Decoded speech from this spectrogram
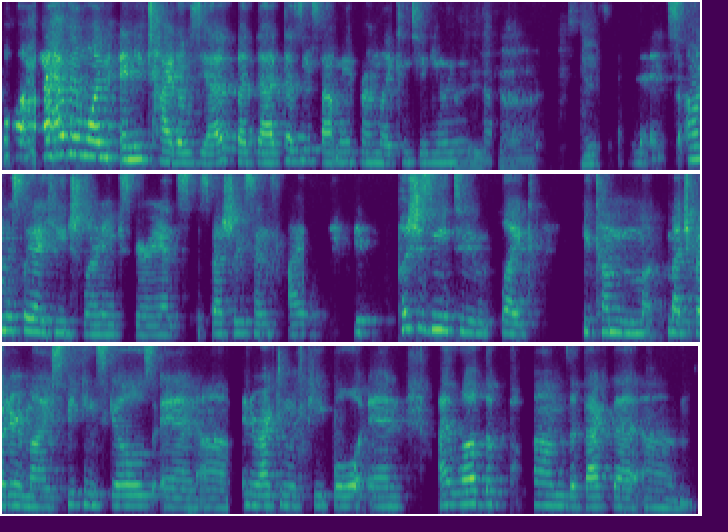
Well, I haven't won any titles yet, but that doesn't stop me from like continuing. Praise God. It's honestly a huge learning experience, especially since I it pushes me to like become mu- much better in my speaking skills and um, interacting with people. And I love the um, the fact that um,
